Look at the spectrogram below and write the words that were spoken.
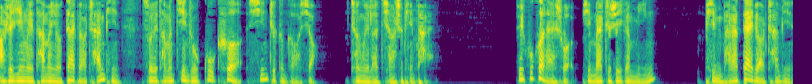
而是因为他们有代表产品，所以他们进驻顾客心智更高效，成为了强势品牌。对顾客来说，品牌只是一个名，品牌的代表产品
